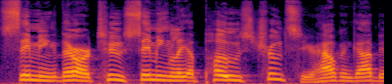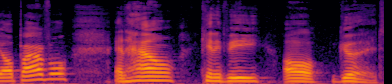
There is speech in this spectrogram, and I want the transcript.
seeming there are two seemingly opposed truths here. How can God be all powerful and how can he be all good?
